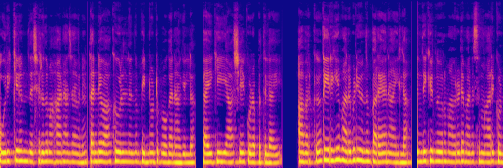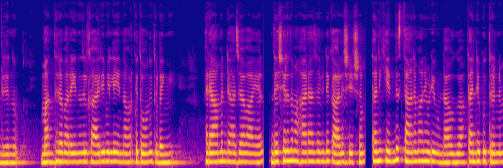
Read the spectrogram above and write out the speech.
ഒരിക്കലും ദശരഥ മഹാരാജാവിന് തന്റെ വാക്കുകളിൽ നിന്നും പിന്നോട്ടു പോകാനാകില്ല. കൈകി ഈ ആശയക്കുഴപ്പത്തിലായി. അവർക്ക് തിരികെ മറുപടിയൊന്നും പറയാനായില്ല. ചിന്തിക്കുന്തോറും അവരുടെ മനസ്സ് മാറിക്കൊണ്ടിരുന്നു. മന്ധര പറയുന്നതിൽ കാര്യമില്ല എന്ന് അവർക്ക് തോന്നി തുടങ്ങി. രാമൻ രാജാവായാൽ ദശരഥ മഹാരാജാവിന്റെ കാലശേഷം തനിക്ക് എന്ത് സ്ഥാനമാണ് ഇവിടെ ഉണ്ടാവുക? തന്റെ പുത്രനും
